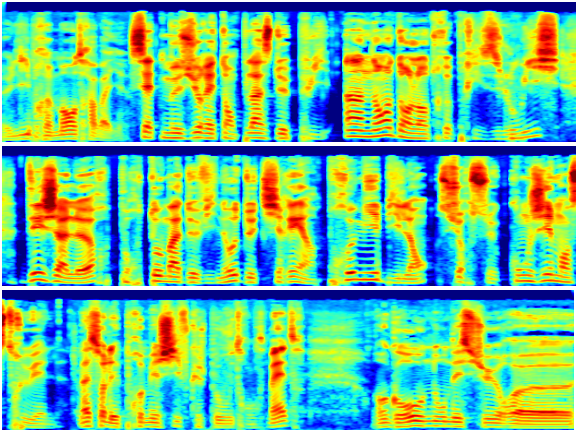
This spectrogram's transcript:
euh, librement au travail. Cette mesure est en place depuis un an dans l'entreprise Louis. Déjà l'heure pour Thomas Devino de tirer un premier bilan sur ce congé menstruel. Là, sur les premiers chiffres que je peux vous transmettre, en gros, nous, on est sur, euh,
